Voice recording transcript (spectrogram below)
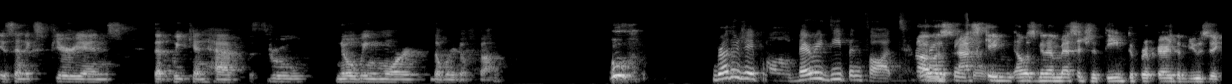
is an experience that we can have through knowing more the Word of God. Whew. Brother J. Paul, very deep in thought. What I was asking, I was going to message the team to prepare the music.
